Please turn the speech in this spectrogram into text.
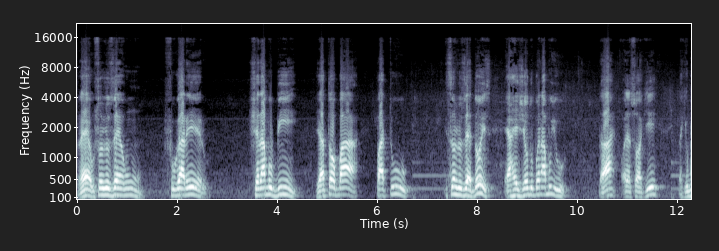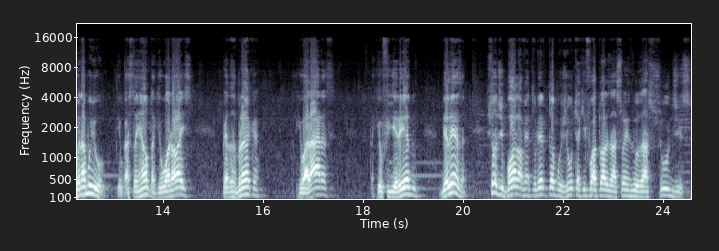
né, o São José 1, Fugareiro, Xeramubim, Jatobá, Patu e São José 2 é a região do Banabuiú, tá? Olha só aqui, tá aqui o Banabuiú, tá aqui o Castanhão, tá aqui o Oroz, Pedras Brancas, aqui o Araras, tá aqui o Figueiredo, beleza? Show de bola, aventureiro, tamo junto. Aqui foram atualizações dos açudes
